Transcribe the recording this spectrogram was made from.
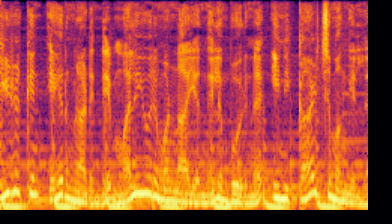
കിഴക്കൻ ഏർനാടിന്റെ മലയോര മണ്ണായ നിലമ്പൂരിന് ഇനി കാഴ്ചമങ്ങില്ല.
